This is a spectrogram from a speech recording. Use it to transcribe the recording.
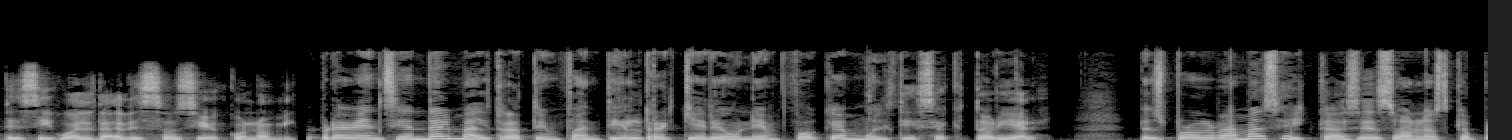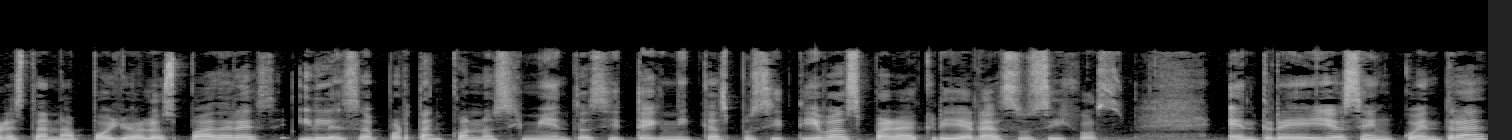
desigualdades socioeconómicas. La prevención del maltrato infantil requiere un enfoque multisectorial. Los programas eficaces son los que prestan apoyo a los padres y les aportan conocimientos y técnicas positivas para criar a sus hijos. Entre ellos se encuentran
